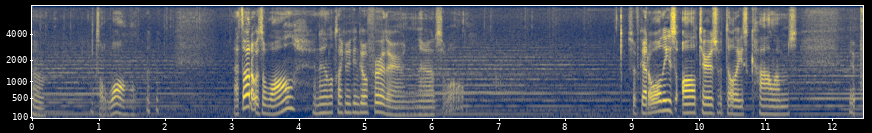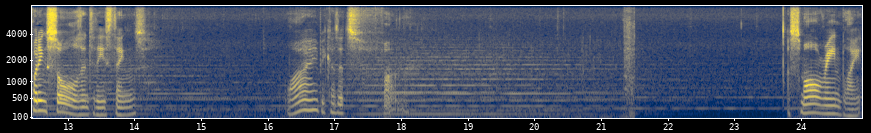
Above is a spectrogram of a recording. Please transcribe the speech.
Oh. It's a wall. I thought it was a wall, and then it looked like we can go further, and it's a wall. So we've got all these altars with all these columns. They're putting souls into these things. Why? Because it's fun. A small rain blight.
